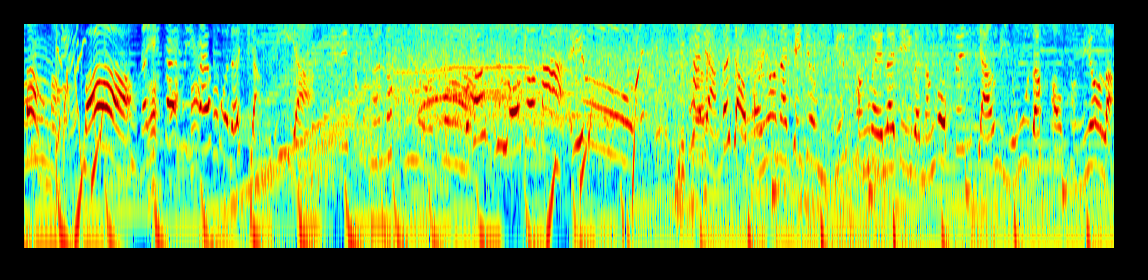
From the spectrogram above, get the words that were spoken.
棒吗？棒，那应该不应该获得奖励呀？最喜欢的胡萝喜卜，欢胡萝卜吗？哎呦，你看两个小朋友呢，这就已经成为了这个能够分享礼物的好朋友了。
